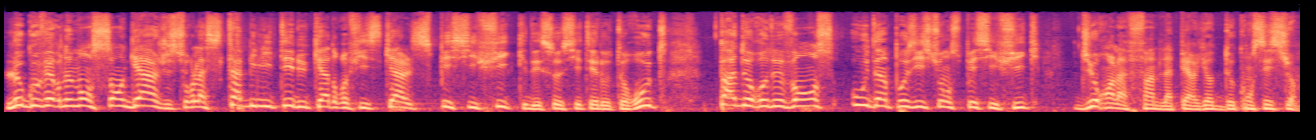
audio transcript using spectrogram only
Le gouvernement s'engage sur la stabilité du cadre fiscal spécifique des sociétés d'autoroute. Pas de redevance ou d'imposition spécifique durant la fin de la période de concession.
